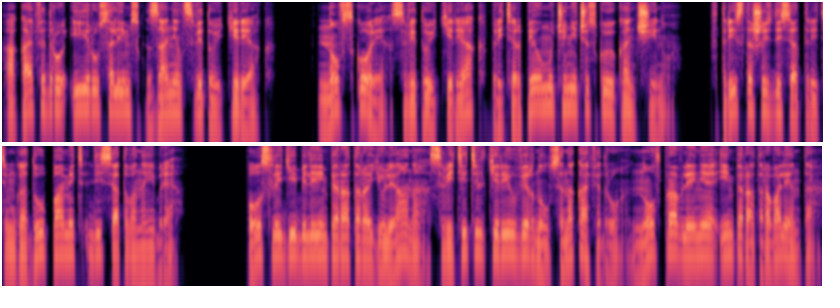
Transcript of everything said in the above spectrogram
а кафедру Иерусалимск занял святой Кириак. Но вскоре святой Кириак претерпел мученическую кончину. В 363 году память 10 ноября. После гибели императора Юлиана святитель Кирилл вернулся на кафедру, но в правление императора Валента.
